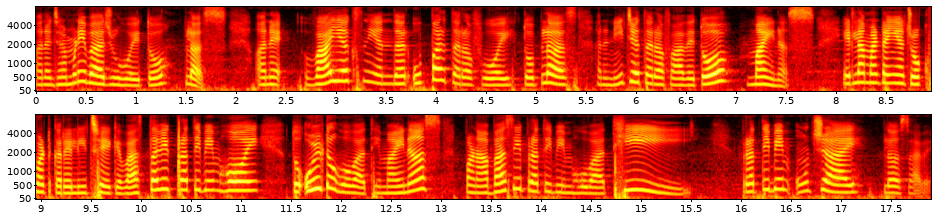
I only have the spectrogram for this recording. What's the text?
અને જમણી બાજુ હોય તો પ્લસ. અને વાય અક્ષની અંદર ઉપર તરફ હોય તો પ્લસ અને નીચે તરફ આવે તો માઇનસ એટલા માટે અહીંયા ચોખવટ કરેલી છે કે વાસ્તવિક પ્રતિબિંબ હોય તો ઉલટું હોવાથી માઇનસ પણ આભાસી પ્રતિબિંબ હોવાથી પ્રતિબિંબ ઊંચાઈ પ્લસ આવે.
